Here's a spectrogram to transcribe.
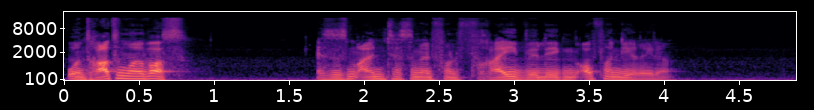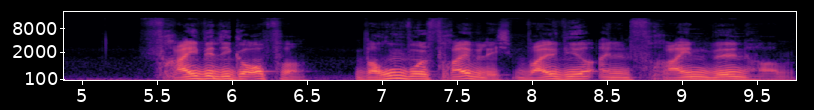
Und rate mal was. Es ist im Alten Testament von freiwilligen Opfern die Rede. Freiwillige Opfer. Warum wohl freiwillig? Weil wir einen freien Willen haben.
